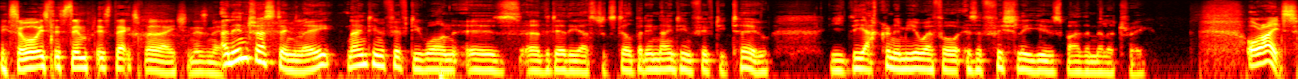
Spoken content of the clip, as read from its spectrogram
it's always the simplest explanation, isn't it? and interestingly, 1951 is uh, the day the Earth stood still, but in 1952, the acronym UFO is officially used by the military. All right.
